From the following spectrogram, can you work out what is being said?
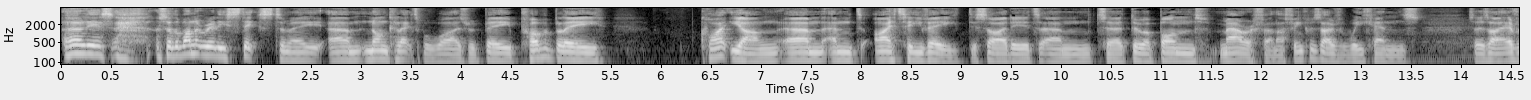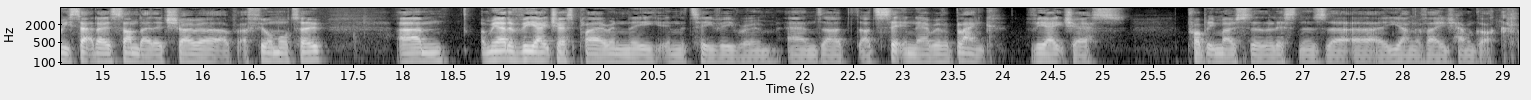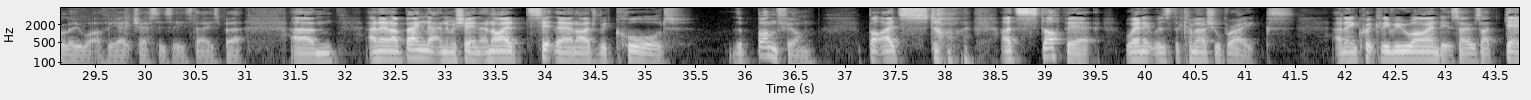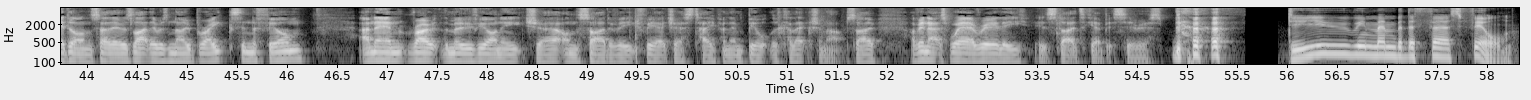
earliest. So the one that really sticks to me, um, non-collectible wise, would be probably quite young, um, and ITV decided um, to do a Bond marathon. I think it was over weekends. So it's like every Saturday, Sunday, they'd show a, a film or two. Um, and we had a VHS player in the in the TV room, and I'd sit in there with a blank VHS. Probably most of the listeners that are young of age haven't got a clue what a VHS is these days, but um, and then I'd bang that in the machine, and I'd sit there and I'd record the Bond film, but I'd stop I'd stop it when it was the commercial breaks, and then quickly rewind it so it was like dead on, so there was like there was no breaks in the film and then wrote the movie on each uh, on the side of each VHS tape, and then built the collection up. So I think that's where really it started to get a bit serious. Do you remember the first film?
